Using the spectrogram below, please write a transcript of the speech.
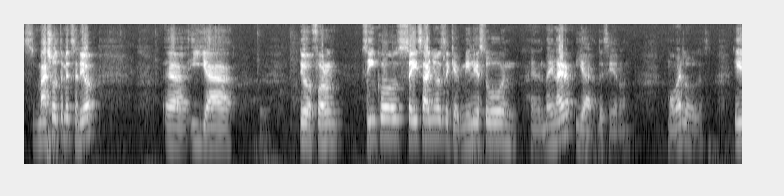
Smash Ultimate salió ah, y ya, digo, fueron 5, 6 años de que Melee estuvo en, en el main lineup y ya decidieron moverlo. Y,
